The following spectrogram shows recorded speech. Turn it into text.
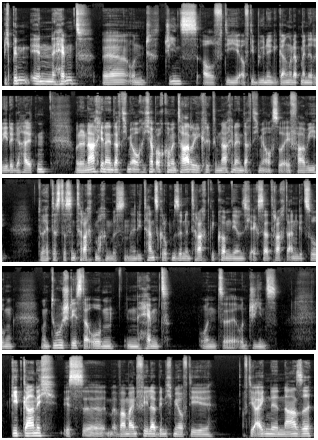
Ich bin in Hemd äh, und Jeans auf die, auf die Bühne gegangen und habe meine Rede gehalten. Und im Nachhinein dachte ich mir auch, ich habe auch Kommentare gekriegt, im Nachhinein dachte ich mir auch so, ey Fabi, du hättest das in Tracht machen müssen. Ne? Die Tanzgruppen sind in Tracht gekommen, die haben sich extra Tracht angezogen und du stehst da oben in Hemd und, äh, und Jeans. Geht gar nicht, ist, äh, war mein Fehler, bin ich mir auf die, auf die eigene Nase.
